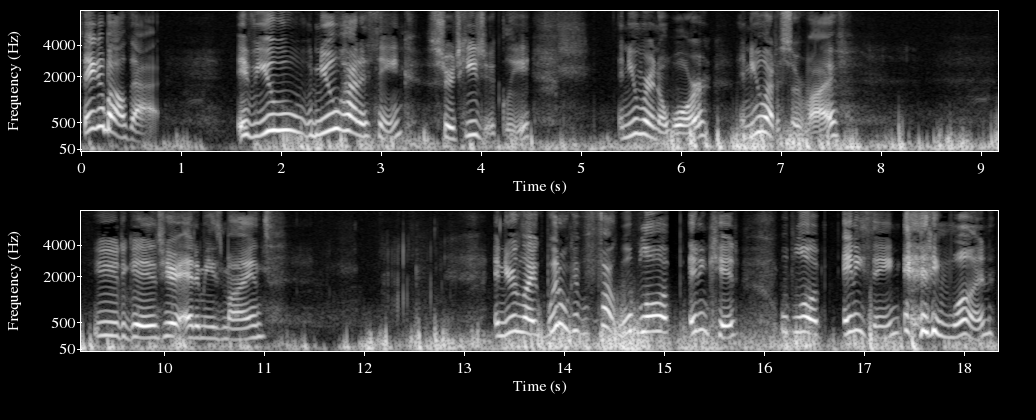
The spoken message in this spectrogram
Think about that if you knew how to think strategically and you were in a war and you had to survive, you had to get into your enemy's minds. And you're like, we don't give a fuck. We'll blow up any kid. We'll blow up anything, anyone.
